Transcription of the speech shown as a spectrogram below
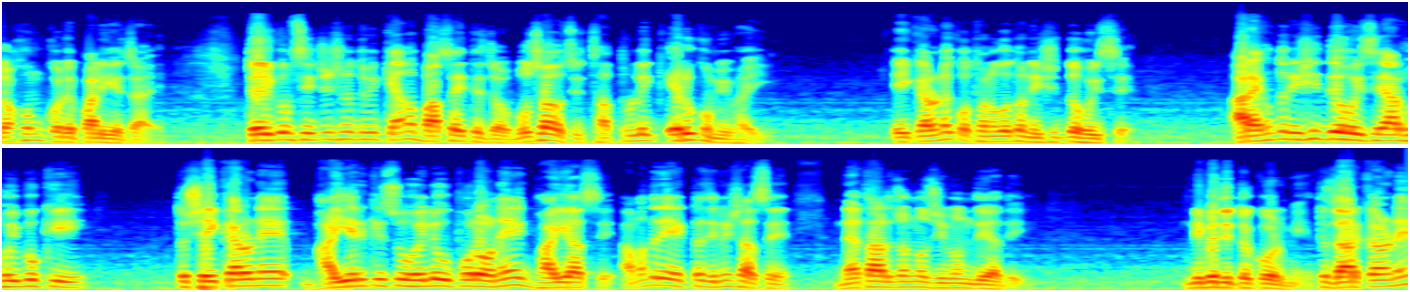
জখম করে পালিয়ে যায়। তো এরকম সিচুয়েশনে তুমি কেন বাঁচাইতে যাও বোঝা উচিত, ছাত্রলীগ এরকমই ভাই। এই কারণে কোথাও না কোথাও নিষিদ্ধ হয়েছে আর এখন তো নিষিদ্ধ হয়েছে আর হইব কি? তো সেই কারণে ভাইয়ের কিছু হইলে উপরে অনেক ভাই আছে। আমাদের একটা জিনিস আছে, নেতার জন্য জীবন দেয়া দিই। নিবেদিত কর্মী। তো যার কারণে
